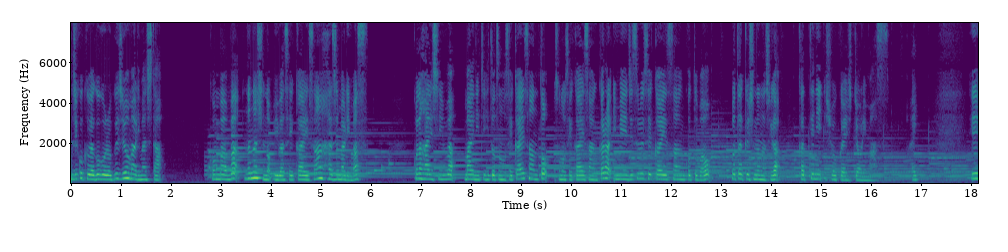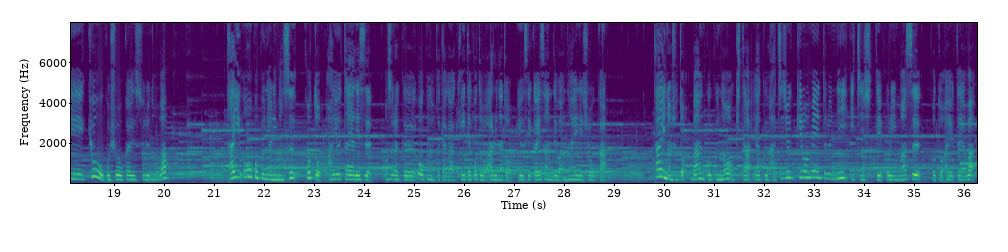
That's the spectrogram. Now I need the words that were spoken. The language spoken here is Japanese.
時刻は午後6時を回りました。こんばんは、七種のビバ世界遺産始まります。この配信は毎日一つの世界遺産とその世界遺産からイメージする世界遺産言葉を私七種が勝手に紹介しております。はい。えー、今日ご紹介するのはタイ王国にあります古都アユタヤです。おそらく多くの方が聞いたことはあるなという世界遺産ではないでしょうか。タイの首都バンコクの北約 80km に位置しております。古都アユタヤは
